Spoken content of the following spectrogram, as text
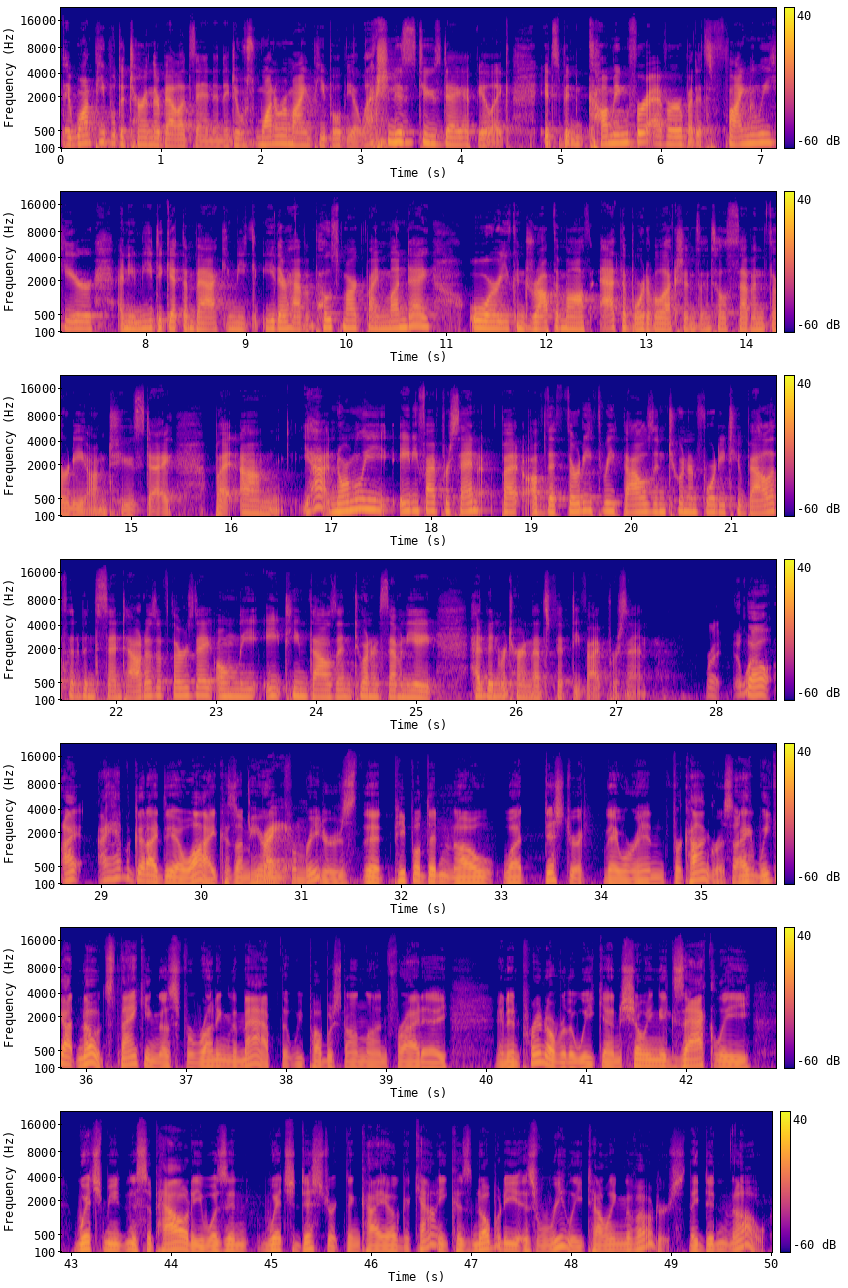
They, want people to turn their ballots in and they just want to remind people the election is Tuesday. I feel like it's been coming forever, but it's finally here and you need to get them back. You need either have them postmarked by Monday or you can drop them off at the Board of Elections until 7:30 on Tuesday. But um, yeah, normally 85%, but of the 33,242 ballots that had been sent out as of Thursday, only 18,278 had been returned. That's 55%. Right. Well, I, I have a good idea why, because I'm hearing Right. from readers that people didn't know what district they were in for Congress. I, we got notes thanking us for running the map that we published online Friday and in print over the weekend showing exactly which municipality was in which district in Cuyahoga County because nobody is really telling the voters. They didn't know.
